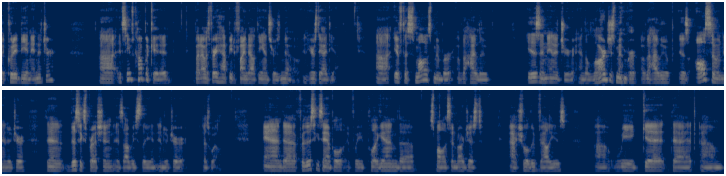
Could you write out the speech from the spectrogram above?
But could it be an integer? Uh, it seems complicated, but I was very happy to find out the answer is no. And here's the idea. Uh, if the smallest member of the high loop is an integer and the largest member of the high loop is also an integer, then this expression is obviously an integer as well. And uh, for this example, if we plug in the smallest and largest actual loop values, uh, we get that um,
